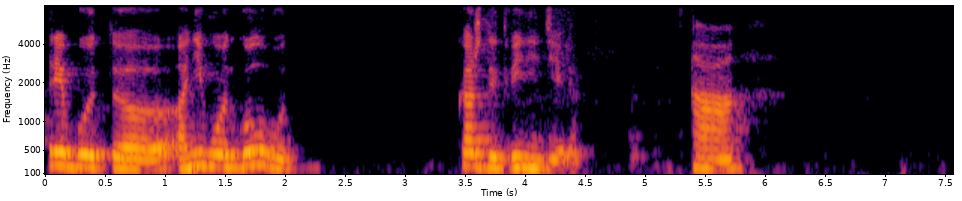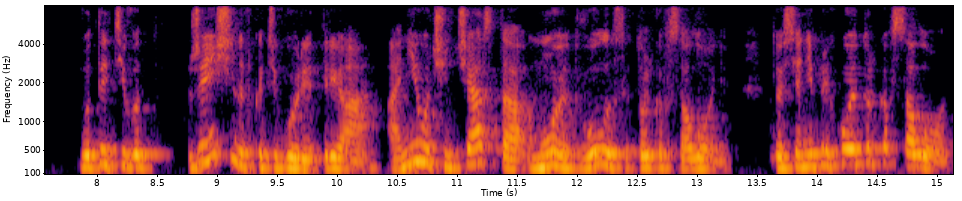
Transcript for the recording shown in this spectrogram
требует, э, они моют голову каждые две недели. А вот эти вот женщины в категории 3А, они очень часто моют волосы только в салоне. То есть они приходят только в салон,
